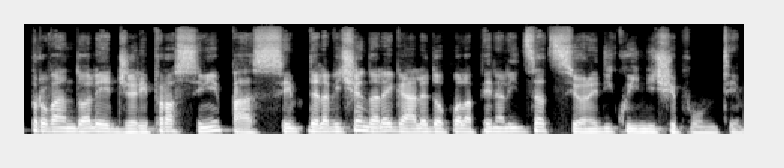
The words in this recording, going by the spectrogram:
provando a leggere i prossimi passi della vicenda legale dopo la penalizzazione di 15 punti.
